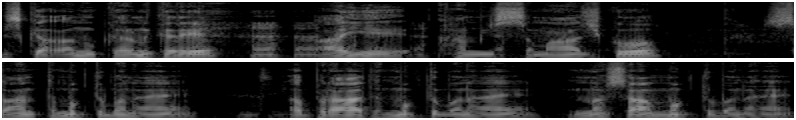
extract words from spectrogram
इसका अनुकरण करे। आइए हम इस समाज को शांत मुक्त बनाएँ अपराध मुक्त बनाएँ नशा मुक्त बनाएँ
